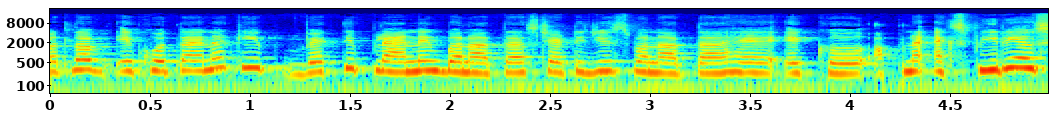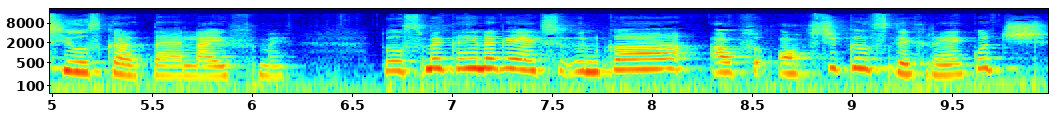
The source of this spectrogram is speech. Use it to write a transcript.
मतलब एक होता है ना कि व्यक्ति प्लानिंग बनाता है स्ट्रेटजीज बनाता है, एक अपना एक्सपीरियंस यूज़ करता है लाइफ में। तो उसमें कहीं ना कहीं उनका ऑब्स्टिकल्स दिख रहे हैं। कुछ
